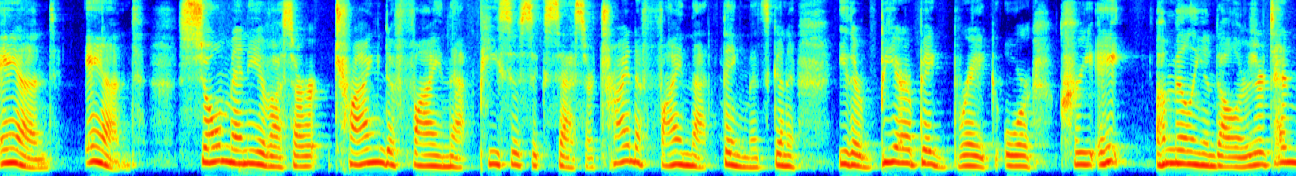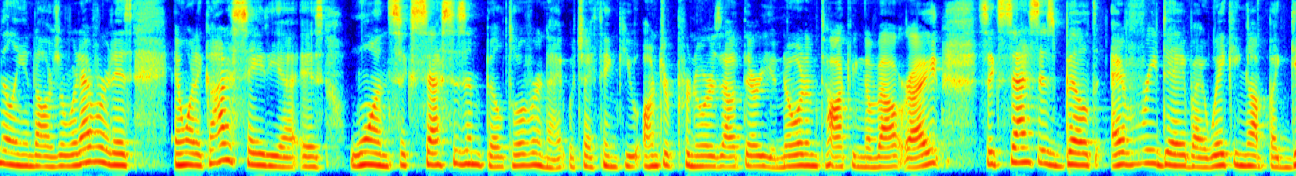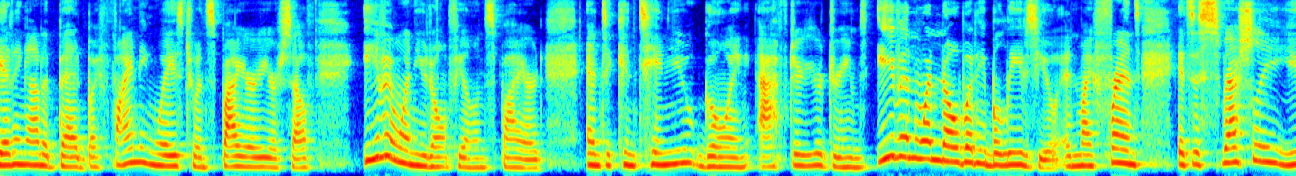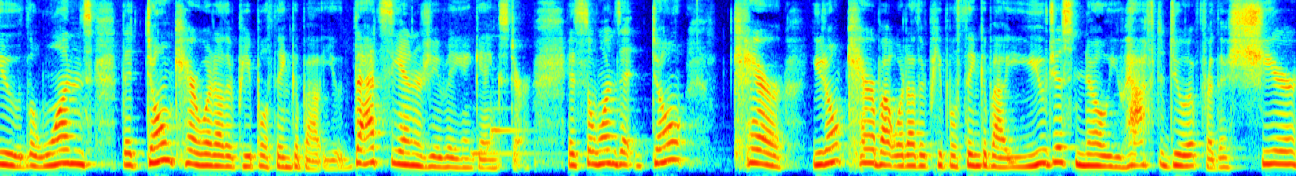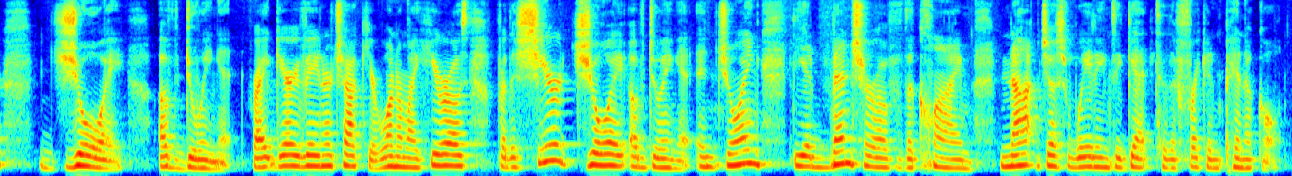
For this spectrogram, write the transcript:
And, and, so many of us are trying to find that piece of success or trying to find that thing that's going to either be our big break or create a million dollars or $10 million or whatever it is. And what I got to say to you is one, success isn't built overnight, which I think you entrepreneurs out there, you know what I'm talking about, right? Success is built every day by waking up, by getting out of bed, by finding ways to inspire yourself even when you don't feel inspired, and to continue going after your dreams, even when nobody believes you. And my friends, it's especially you, the ones that don't care what other people think about you. That's the energy of being a gangster. It's the ones that don't care. You don't care about what other people think about you. You just know you have to do it for the sheer joy of doing it right? Gary Vaynerchuk, you're one of my heroes for the sheer joy of doing it, enjoying the adventure of the climb, not just waiting to get to the freaking pinnacle.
